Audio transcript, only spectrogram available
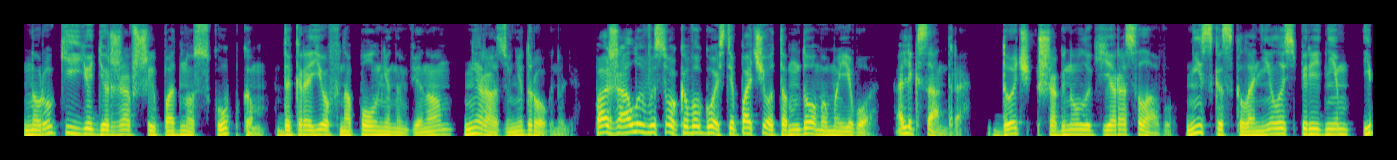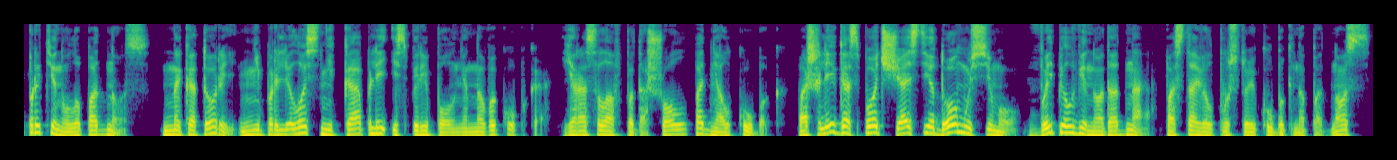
но руки ее, державшие поднос с кубком, до краев наполненным вином, ни разу не дрогнули. «Пожалуй, высокого гостя почетом дома моего, Александра». Дочь шагнула к Ярославу, низко склонилась перед ним и протянула поднос, на который не пролилось ни капли из переполненного кубка. Ярослав подошел, поднял кубок. «Пошли, Господь, счастье дому сему!» Выпил вино до дна, поставил пустой кубок на поднос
